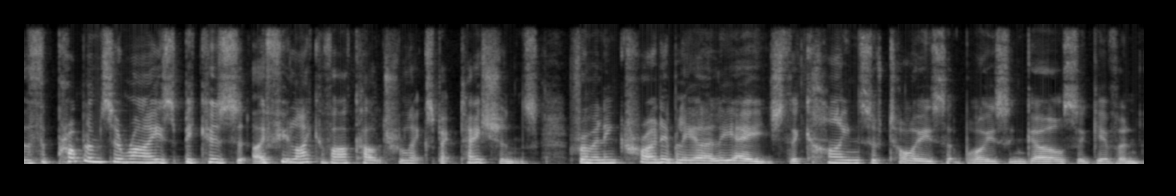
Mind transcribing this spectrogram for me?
the problems arise because, if you like, of our cultural expectations. From an incredibly early age, the kinds of toys that boys and girls are given,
